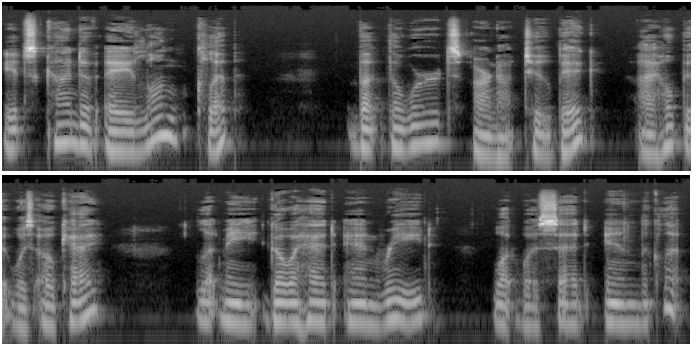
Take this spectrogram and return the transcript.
It's kind of a long clip, but the words are not too big. I hope it was okay Let me go ahead and read what was said in the clip.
